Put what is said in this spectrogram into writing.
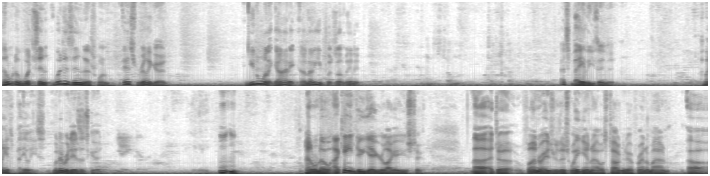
I don't know what's in what is in this one. It's really good. You the one that got it. I know you put something in it. That's Bailey's, isn't it? I think it's Bailey's. Whatever it is, it's good. Mm-mm. I don't know. I can't do Jaeger like I used to. Uh, at the fundraiser this weekend, I was talking to a friend of mine. Uh,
